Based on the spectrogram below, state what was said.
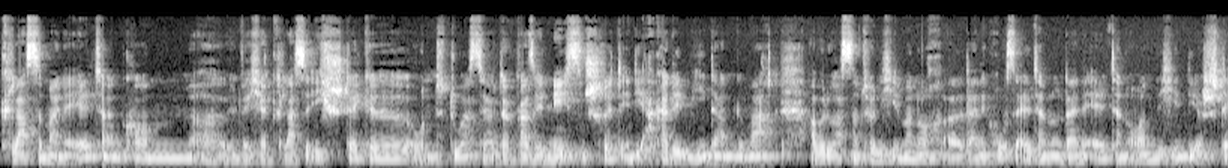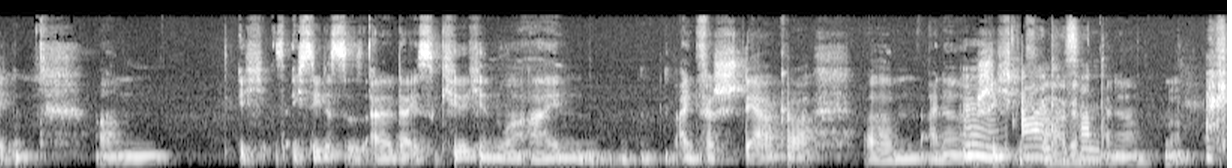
Klasse meine Eltern kommen, äh, in welcher Klasse ich stecke und du hast ja quasi den nächsten Schritt in die Akademie dann gemacht, aber du hast natürlich immer noch äh, deine Großeltern und deine Eltern ordentlich in dir stecken. Ähm, ich, ich sehe das, da ist Kirche nur ein, ein Verstärker ähm, einer mm, Schichtenfrage. Ah, einer, ne? okay.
